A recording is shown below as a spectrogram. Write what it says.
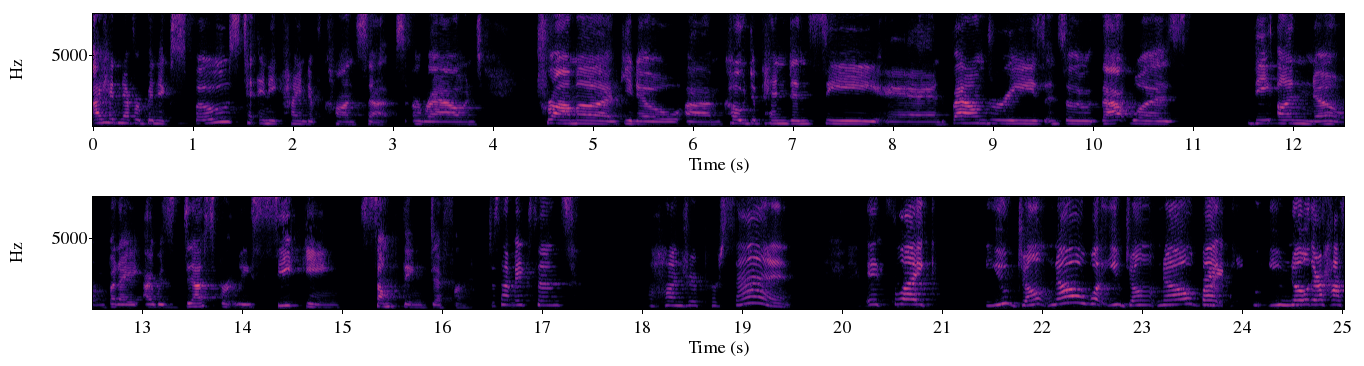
i had never been exposed to any kind of concepts around trauma you know um, codependency and boundaries. And so that was the unknown but I, I was desperately seeking something different. Does that make sense? A hundred percent it's like you don't know what you don't know, but you know there has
